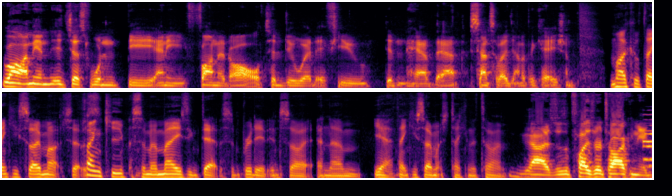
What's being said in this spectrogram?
well, I mean, it just wouldn't be any fun at all to do it if you didn't have that sense of identification. Michael, thank you so much. thank you. Some amazing depth, some brilliant insight, and um, yeah, thank you so much for taking the time. Guys, it was a pleasure talking to you.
